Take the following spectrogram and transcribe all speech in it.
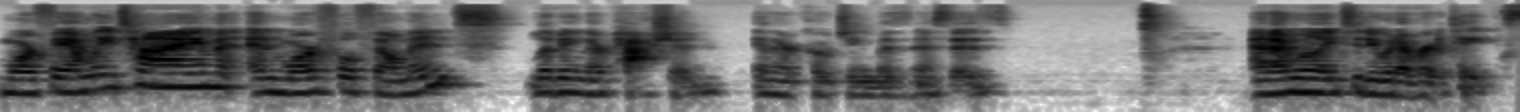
more family time, and more fulfillment living their passion in their coaching businesses. And I'm willing to do whatever it takes.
